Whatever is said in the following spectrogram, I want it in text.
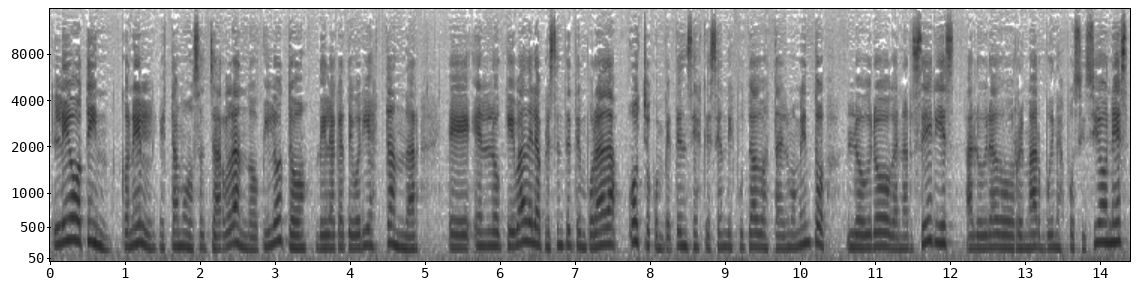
Leo Tin, con él estamos charlando, piloto de la categoría estándar. Eh, en lo que va de la presente temporada, ocho competencias que se han disputado hasta el momento, logró ganar series, ha logrado remar buenas posiciones,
